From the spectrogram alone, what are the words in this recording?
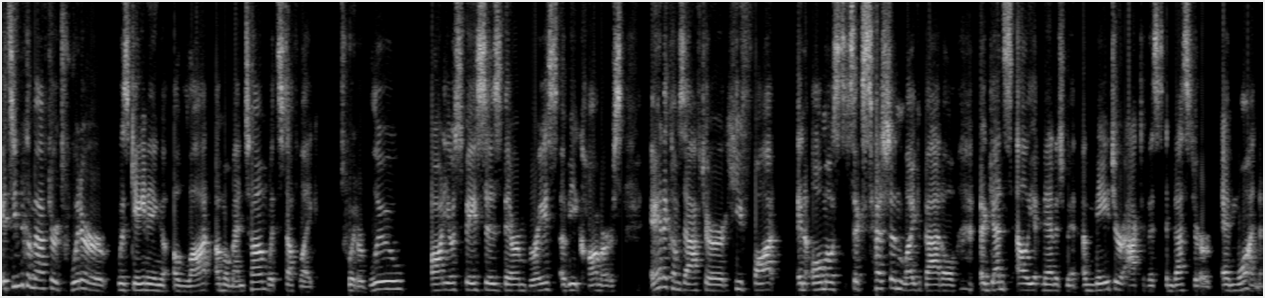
It seemed to come after Twitter was gaining a lot of momentum with stuff like Twitter Blue, audio spaces, their embrace of e commerce. And it comes after he fought an almost succession like battle against Elliott Management, a major activist investor, and won.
